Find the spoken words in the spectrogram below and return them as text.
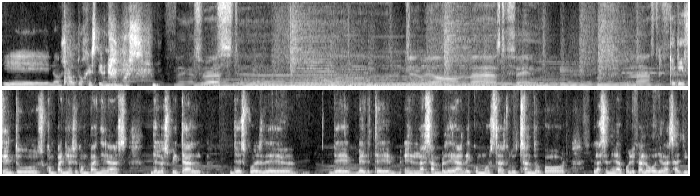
y nos autogestionamos. ¿Qué te dicen tus compañeros y compañeras del hospital después de, de verte en la asamblea de cómo estás luchando por la sanidad pública? Luego llegas allí,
